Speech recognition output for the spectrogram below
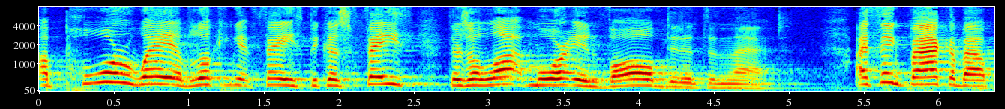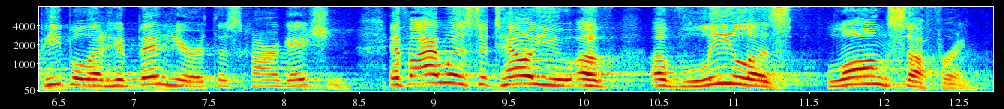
a poor way of looking at faith because faith, there's a lot more involved in it than that. I think back about people that have been here at this congregation. If I was to tell you of, of Leela's long-suffering, and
